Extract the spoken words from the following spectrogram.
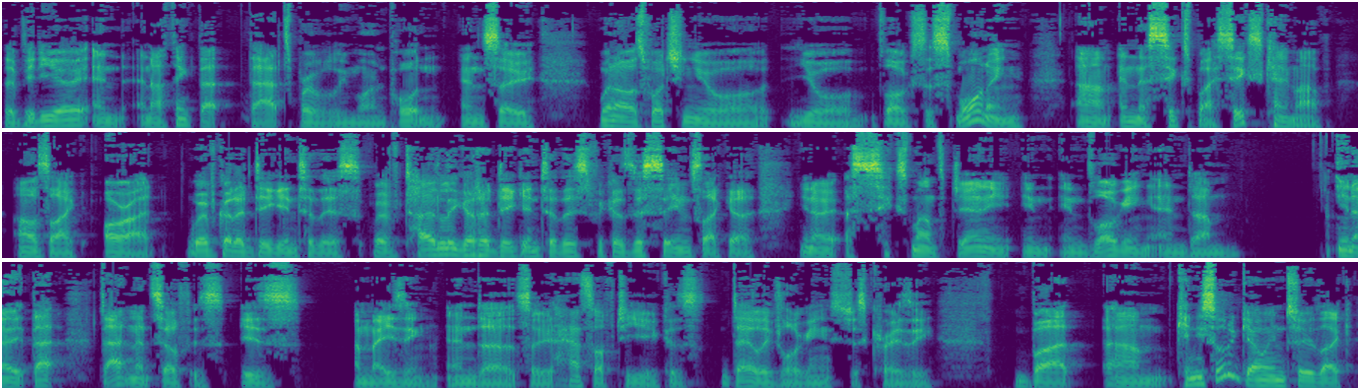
the video and and I think that that's probably more important and so when I was watching your your vlogs this morning um, and the six by six came up I was like all right we've got to dig into this. We've totally got to dig into this because this seems like a you know a six month journey in in vlogging, and um, you know that that in itself is is amazing. And uh, so hats off to you because daily vlogging is just crazy. But um, can you sort of go into like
